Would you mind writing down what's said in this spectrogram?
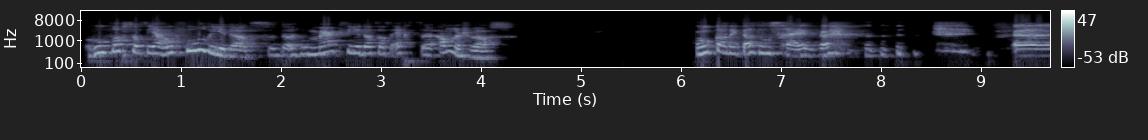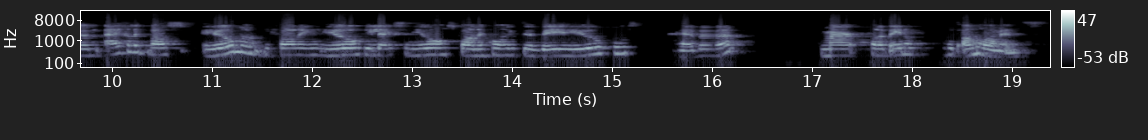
Hoe was dat? Ja, hoe voelde je dat? dat hoe merkte je dat dat echt anders was? Hoe kan ik dat omschrijven? um, eigenlijk was heel mijn bevalling heel relaxed en heel ontspannen. Kon ik de weeën heel goed hebben. Maar van het ene op het andere moment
